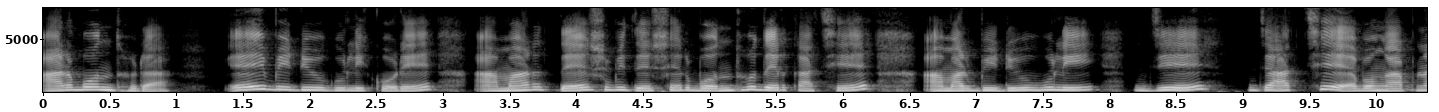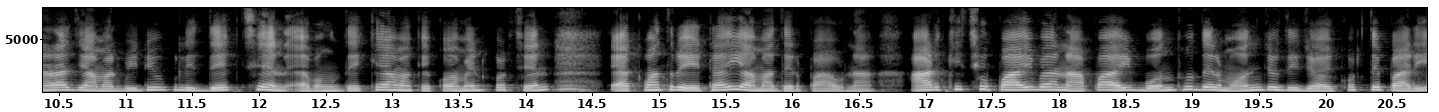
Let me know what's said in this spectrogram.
আর বন্ধুরা এই ভিডিওগুলি করে আমার দেশ বিদেশের বন্ধুদের কাছে আমার ভিডিওগুলি যে যাচ্ছে এবং আপনারা যে আমার ভিডিওগুলি দেখছেন এবং দেখে আমাকে কমেন্ট করছেন, একমাত্র এটাই আমাদের পাওনা। আর কিছু পাই বা না পাই বন্ধুদের মন যদি জয় করতে পারি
